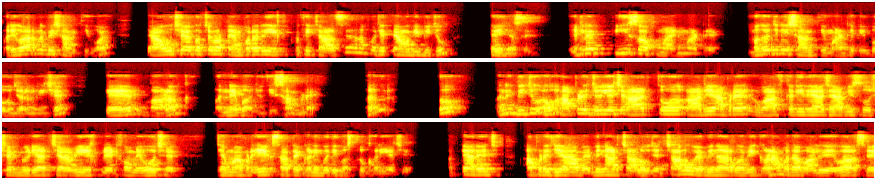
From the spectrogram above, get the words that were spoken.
પરિવારને બી શાંતિ હોય કે આવું છે તો ચલો ટેમ્પરરી એક પછી ચાલશે અને પછી ત્યાં સુધી બીજું થઈ જશે એટલે પીસ ઓફ માઇન્ડ માટે મગજની શાંતિ માટે બી બહુ જરૂરી છે કે બાળક બંને બાજુથી સાંભળે બરાબર તો અને બીજું હવે આપણે જોઈએ છે આજ તો આજે આપણે વાત કરી રહ્યા છે આવી સોશિયલ મીડિયા છે આવી એક પ્લેટફોર્મ એવો છે જેમાં આપણે એક સાથે ઘણી બધી વસ્તુ કરીએ છીએ અત્યારે જ આપણે જે આ વેબિનાર ચાલુ છે ચાલુ વેબિનારમાં બી ઘણા બધા વાલીઓ એવા હશે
